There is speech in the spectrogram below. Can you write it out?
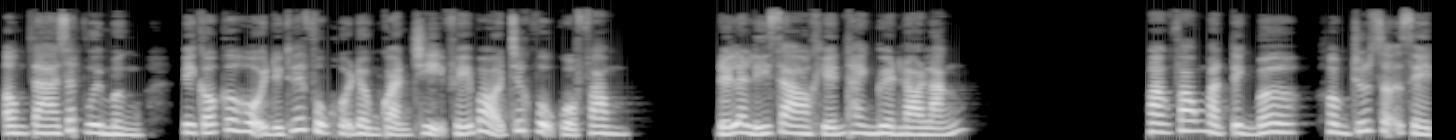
ông ta rất vui mừng vì có cơ hội để thuyết phục hội đồng quản trị phế bỏ chức vụ của Phong. Đấy là lý do khiến Thanh Nguyên lo lắng. Hoàng Phong mặt tỉnh bơ, không chút sợ sệt.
